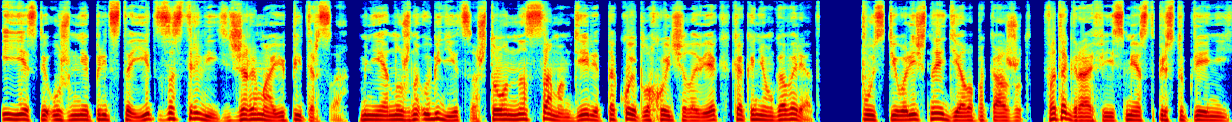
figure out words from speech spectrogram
И если уж мне предстоит застрелить Джеремаю Питерса, мне нужно убедиться, что он на самом деле такой плохой человек, как о нем говорят. Пусть его личное дело покажут, фотографии с мест преступлений,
